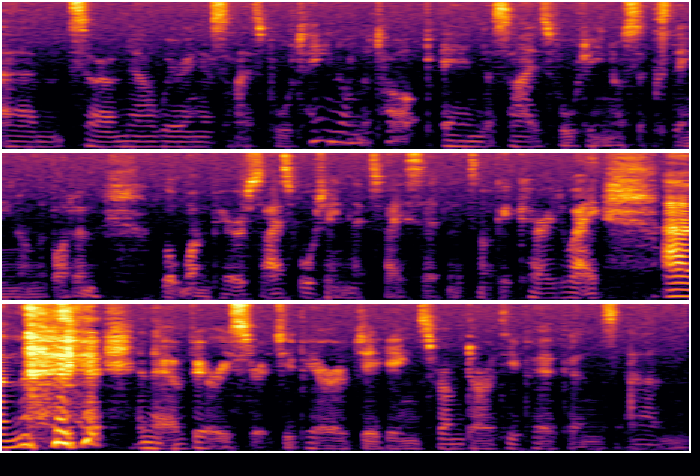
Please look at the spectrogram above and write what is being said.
Um, so I'm now wearing a size 14 on the top and a size 14 or 16 on the bottom. I've got one pair of size 14, let's face it, let's not get carried away. Um, and they're a very stretchy pair of jeggings from Dorothy Perkins. Um,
